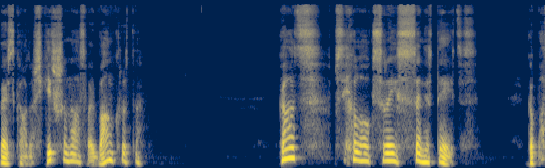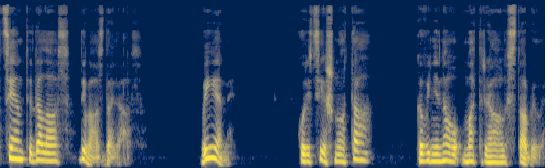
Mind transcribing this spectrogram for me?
pēc kāda šķiršanās vai bankrota. Kāds psihologs reiz sen ir teicis, ka pacienti dalās divās daļās. Vieni, kuri cieš no tā, ka viņi nav materiāli stabili,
